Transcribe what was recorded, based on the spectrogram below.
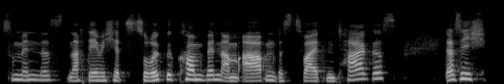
zumindest nachdem ich jetzt zurückgekommen bin am Abend des zweiten Tages, dass ich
